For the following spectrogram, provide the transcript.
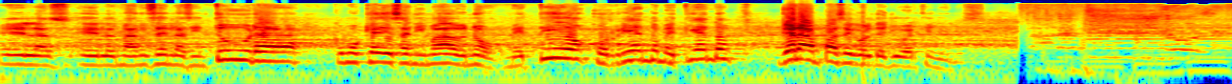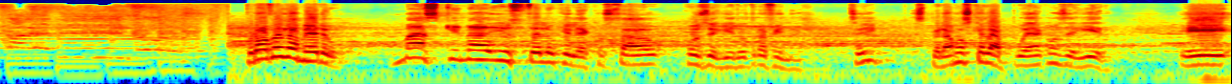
eh, las, eh, las, manos en la cintura, como que desanimado, no, metido, corriendo, metiendo, gran pase gol de Juber Quiñones. Profe Gamero, más que nadie usted lo que le ha costado conseguir otra final, ¿sí? Esperamos que la pueda conseguir. Eh,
